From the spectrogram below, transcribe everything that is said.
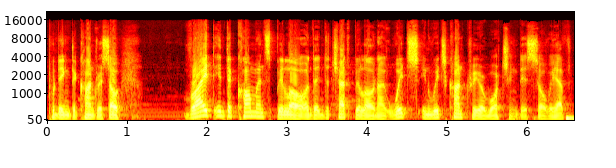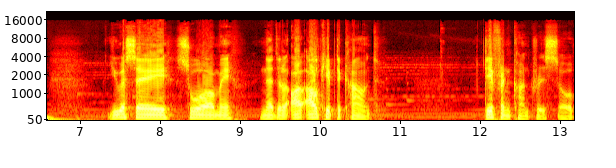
putting the country. So write in the comments below or in the chat below now which in which country you're watching this. So we have USA, Suomi, Netherlands. I'll, I'll keep the count. Different countries. So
